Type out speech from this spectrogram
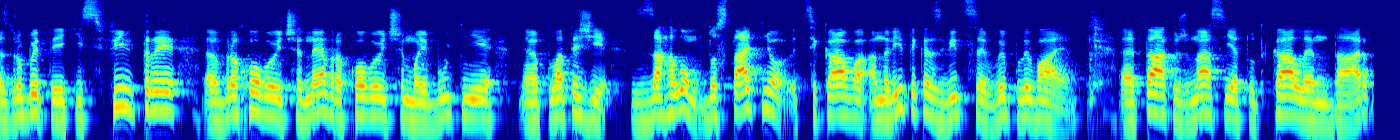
зробити якісь фільтри, враховуючи, не враховуючи майбутні платежі. Загалом достатньо цікава аналітика звідси випливає. Е, Також в нас є тут календар.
